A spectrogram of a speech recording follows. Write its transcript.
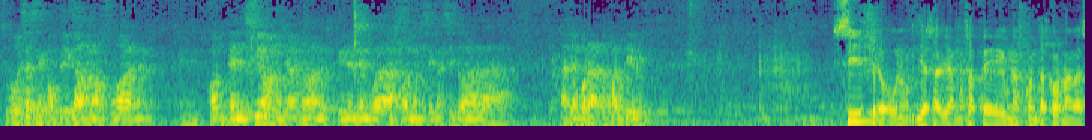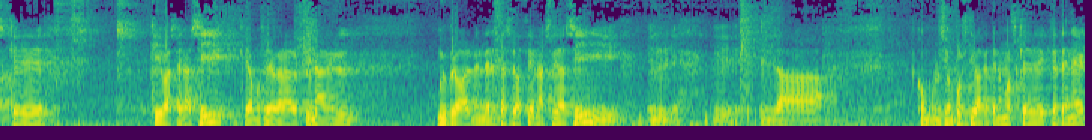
Supongo que se hace complicado, ¿no? Jugar en- con tensión, ya no a los fines de temporada, jugándose casi toda la, la temporada, los partidos. Sí, pero bueno, ya sabíamos hace unas cuantas jornadas que, que iba a ser así, que íbamos a llegar al final muy probablemente en esta situación, ha sido así y, y la conclusión positiva que tenemos que, tener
